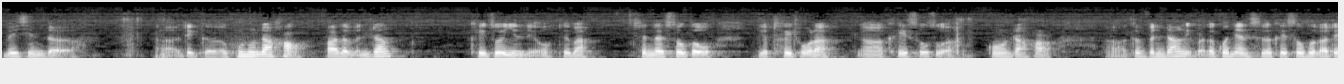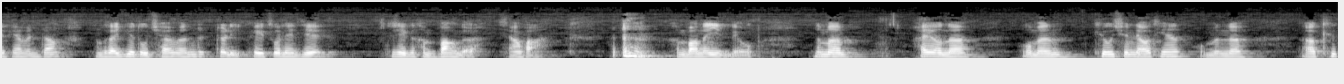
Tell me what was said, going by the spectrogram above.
微信的呃这个公众账号发的文章可以做引流，对吧？现在搜狗也推出了，啊，可以搜索公众账号，呃的文章里边的关键词，可以搜索到这篇文章。那么在阅读全文这这里可以做链接，这是一个很棒的想法，很棒的引流。那么还有呢，我们 QQ 群聊天，我们的呃 Q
